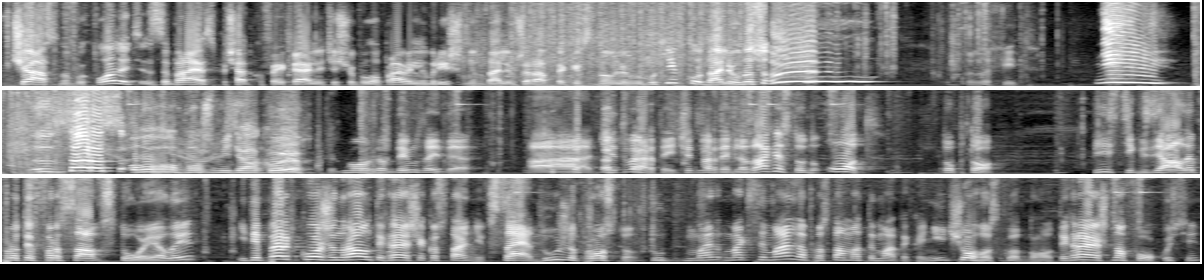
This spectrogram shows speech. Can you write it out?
вчасно виходить, забирає спочатку фейк реаліті, що було правильним рішенням. Далі вже Раф таки встановлює вибухівку. Далі у нас. Що за фіт? Ні! Зараз. О, боже мій, дякую. Я думав, вже в дим зайде. А четвертий, четвертий для захисту, ну от. Тобто, пістік взяли, проти форса встояли. І тепер кожен раунд ти граєш як останній. Все, дуже просто. Тут ма- максимально проста математика, нічого складного. Ти граєш на фокусі,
